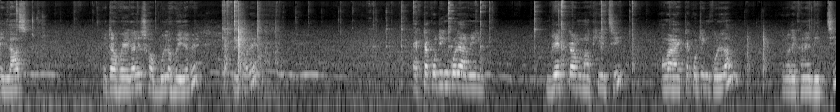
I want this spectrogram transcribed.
এই লাস্ট এটা হয়ে গেলে সবগুলো হয়ে যাবে। এরপরে একটা কোটিং করে আমি ব্রেড ক্রাম মাখিয়েছি। আবার একটা কোটিং করলাম। এবার এখানে দিচ্ছি।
